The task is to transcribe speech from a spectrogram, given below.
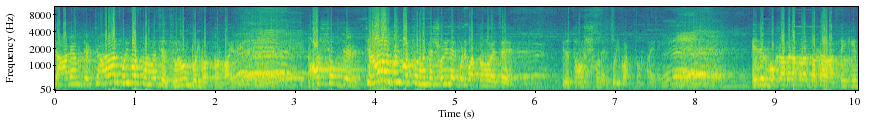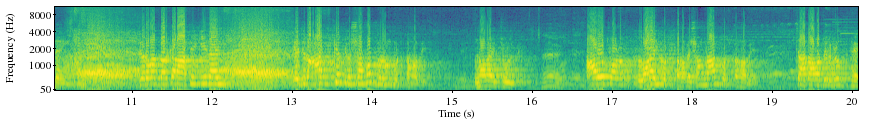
চাঁদের চারার পরিবর্তন হয়েছে, জুলুম পরিবর্তন হয়নি। ধর্ষকদের চারার পরিবর্তন হয়েছে, শরীরের পরিবর্তন হয়েছে, কিন্তু ধর্ষণের পরিবর্তন হয়নি। এদের মোকাবেলা করার দরকার আছে কি নাই? জনগণ, দরকার আছে কি নাই? এজন্য আজকে থেকে শপথ গ্রহণ করতে হবে। লড়াই চলবে। আরও লড়াই করতে হবে, সংগ্রাম করতে হবে। চাঁদাবাদের বিরুদ্ধে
